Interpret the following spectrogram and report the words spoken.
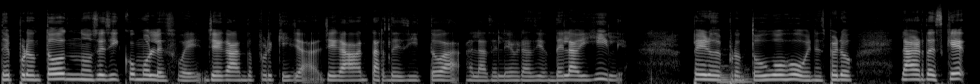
de pronto no sé si cómo les fue llegando porque ya llegaban tardecito a, la celebración de la vigilia, pero de pronto hubo jóvenes, pero la verdad es que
